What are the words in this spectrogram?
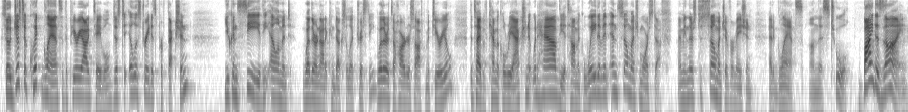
So, just a quick glance at the periodic table, just to illustrate its perfection, you can see the element, whether or not it conducts electricity, whether it's a hard or soft material, the type of chemical reaction it would have, the atomic weight of it, and so much more stuff. I mean, there's just so much information at a glance on this tool. By design,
